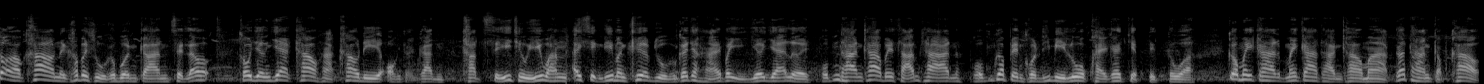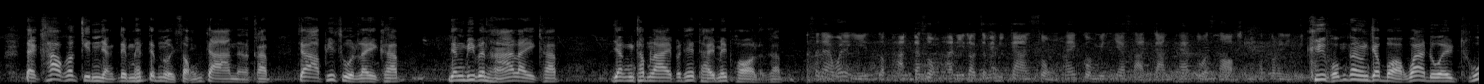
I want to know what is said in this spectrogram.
ต้องเอาข้าวเนี่ยเข้าไปสู่กระบวนการเสร็จแล้วเขายังแยกข้าวหักข้าวดีออกจากกัน ขัดสีฉวีวันไอ้สิ่งที่มันเคลือบอยู่มันก็จะหายไปอีกเยอะแยะเลย ผมทานข้าวไปสามชานผมก็เป็นคนที่มีรูปใครแค่เจ็บติดตัว ก็ไม่กล้าไม่กล้าทานข้าวมาก ก็ทานกับข้าว แต่ข้าวก็กินอย่างเต็มเม็ดเต็มหน่วยสองจานนะครับ จะอาพิสูจน์อะไรครับ ยังมีปัญหาอะไรครับ ยังทำลายประเทศไทยไม่พอเหรอครับ แสดงว่าอย่างนี้เราผ่านกระทรวงพาณิชย์เราจะไม่มีการส่งให้กรมวิทยาศาสตร์การแพทย์ตรวจสอบใช่ไหมครับกรณีนี้คือผมกำลังจะบอกว่าโดยทุ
